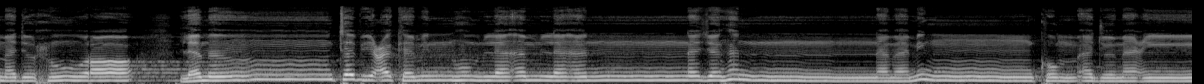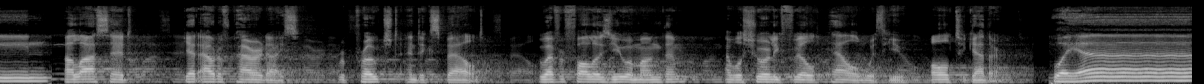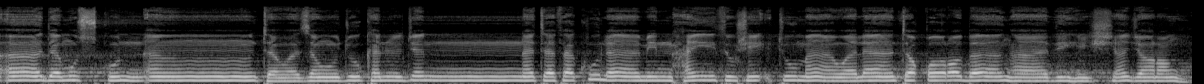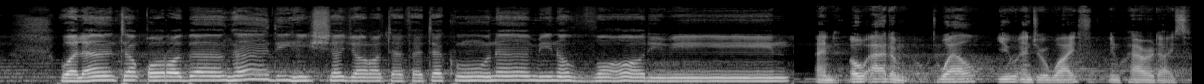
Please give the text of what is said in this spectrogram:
مدحورا لمن تبعك منهم لأملأن جهنم منكم أجمعين Allah said, Get out of paradise, reproached and expelled. Whoever follows you among them, I will surely fill hell with you altogether. ويا آدم اسكن أنت وزوجك الجنة فكلا من حيث شئتما ولا تقربا هذه الشجرة ولا تقربا هذه الشجرة فتكونا من الظالمين. And, O Adam, dwell, you and your wife, in paradise,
